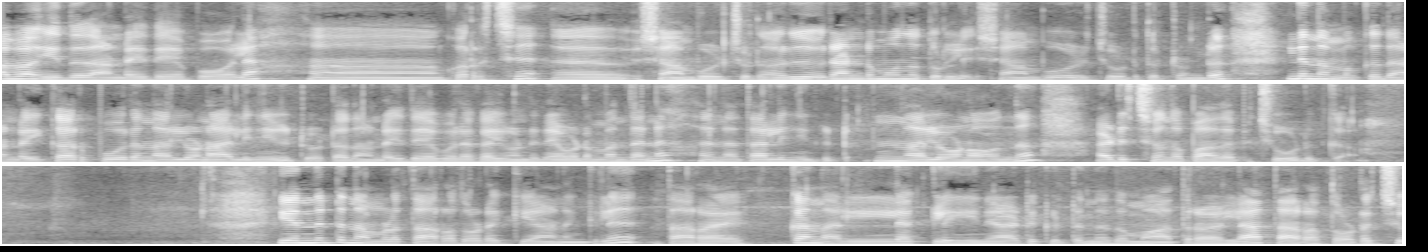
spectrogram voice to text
അപ്പോൾ ഇത് ദാണ്ട ഇതേപോലെ കുറച്ച് ഷാമ്പു ഒഴിച്ചു ഒരു രണ്ട് മൂന്ന് തുള്ളി ഷാമ്പു ഒഴിച്ചു കൊടുത്തിട്ടുണ്ട്. ഇനി നമുക്ക് ദാണ്ട ഈ കർപ്പൂരം നല്ലോണം അലിഞ്ഞ് കിട്ടും കേട്ടോ. ദാണ്ട ഇതേപോലെ കൈകൊണ്ട് എവിടുമ്പം തന്നെ അതിനകത്ത് അലിഞ്ഞ് കിട്ടും. നല്ലോണം ഒന്ന് അടിച്ചൊന്ന് പതപ്പിച്ച് കൊടുക്കുക. എന്നിട്ട് നമ്മൾ തറ തുടയ്ക്കുകയാണെങ്കിൽ തറയൊക്കെ നല്ല ക്ലീനായിട്ട് കിട്ടുന്നത് മാത്രമല്ല തറ തുടച്ച്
